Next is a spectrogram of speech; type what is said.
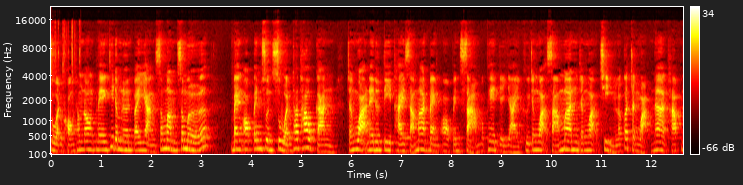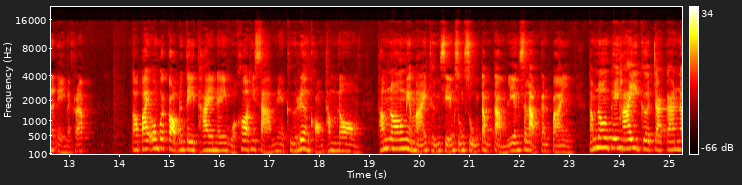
ส่วนของทำนองเพลงที่ดำเนินไปอย่างสม่ำเสมอ แบ่งออกเป็นส่วนๆเท่าๆกัน จังหวะในดนตรีไทยสามารถแบ่งออกเป็น 3 ประเภทใหญ่ ๆ คือจังหวะสามัญจังหวะชิง แล้วก็จังหวะหน้าทับนั่นเองนะครับ ต่อไปองค์ประกอบดนตรีไทยในหัวข้อที่3เนี่ยคือเรื่องของทำนองทำนองเนี่ยหมายถึงเสียงสูงสูงๆต่ำๆเรียงสลับกันไป ทำนองเพลงไทยเกิดจากการน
